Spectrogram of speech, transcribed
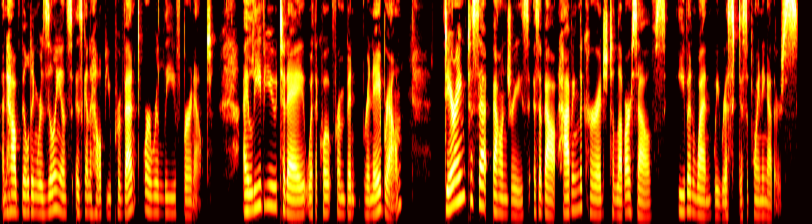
and how building resilience is going to help you prevent or relieve burnout. I leave you today with a quote from ben- Brene Brown Daring to set boundaries is about having the courage to love ourselves even when we risk disappointing others.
